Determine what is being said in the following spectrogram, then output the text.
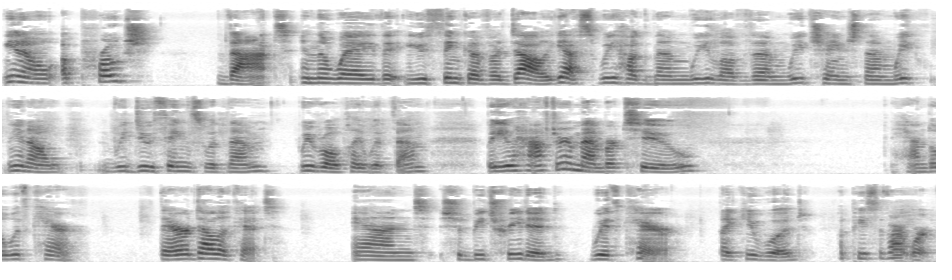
you know, approach that in the way that you think of a doll, yes, we hug them, we love them, we change them, we, you know, we do things with them, we role play with them, but you have to remember to handle with care. They're delicate and should be treated with care, like you would a piece of artwork.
